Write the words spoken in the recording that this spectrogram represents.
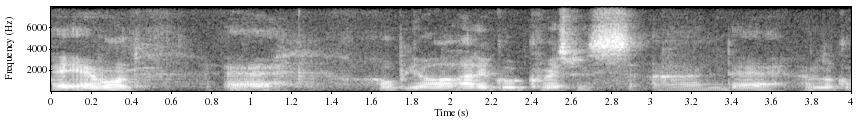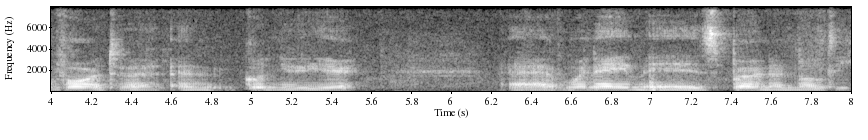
Hey everyone, uh, hope you all had a good Christmas and uh, I'm looking forward to a, a good new year. Uh, my name is Bernard Nulty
